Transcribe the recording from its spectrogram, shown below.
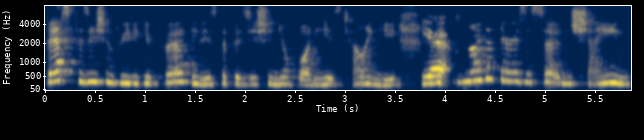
best position for you to give birth in is the position your body is telling you. Yeah, But I know that there is a certain shame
